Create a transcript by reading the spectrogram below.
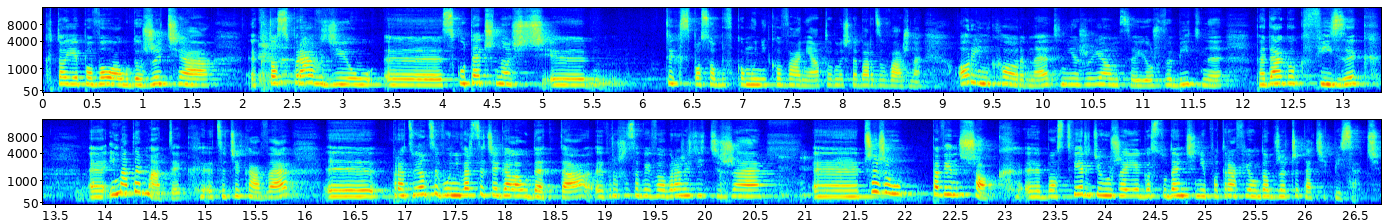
kto je powołał do życia, kto sprawdził skuteczność tych sposobów komunikowania, to myślę bardzo ważne. Orin Cornet, nieżyjący już wybitny pedagog, fizyk, E, i matematyk, co ciekawe, e, pracujący w Uniwersytecie Galaudetta, e, proszę sobie wyobrazić, że przeżył pewien szok, bo stwierdził, że jego studenci nie potrafią dobrze czytać i pisać.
